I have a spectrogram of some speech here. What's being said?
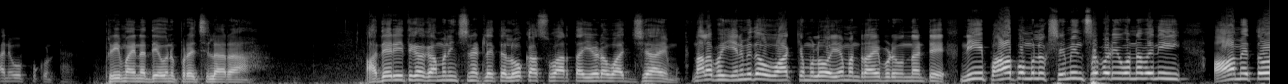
అని ఒప్పుకుంటారు. ప్రియమైన దేవుని ప్రజలారా అదే రీతిగా గమనించినట్లయితే లోకాస్వార్త ఏడవ అధ్యాయం నలభై ఎనిమిదవ వాక్యములో ఏమని రాయబడి ఉందంటే నీ పాపములు క్షమించబడి ఉన్నవని ఆమెతో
